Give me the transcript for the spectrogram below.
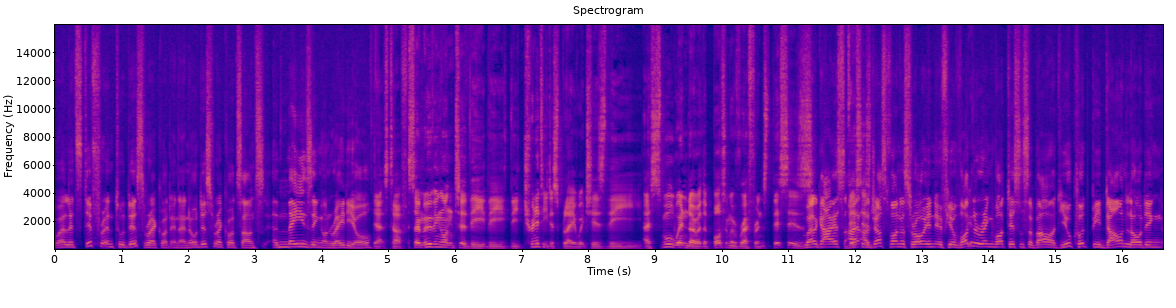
"Well, it's different to this record, and I know this record sounds amazing on radio." Yeah, it's tough. So moving on to the the the Trinity display, which is the a small window at the bottom of reference. This is Well, guys, I, This I just want to throw in if you're wondering what this is about, you could be downloading,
